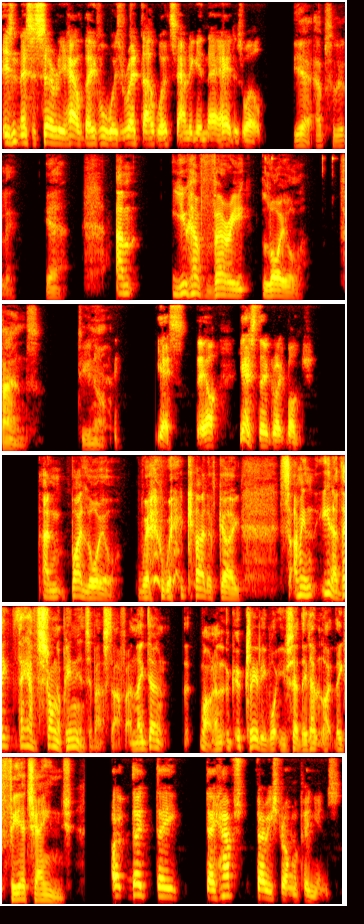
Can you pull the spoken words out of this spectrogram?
isn't necessarily how they've always read that word sounding in their head as well. Yeah, absolutely. Yeah. Um, you have very loyal fans, do you not? Yes, they are. Yes, they're a great bunch. and by loyal, we're we're kind of going. So, I mean, you know, they they have strong opinions about stuff, and they don't. Well, and clearly, what you've said, they don't like. They fear change. Uh, they they they have very strong opinions.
